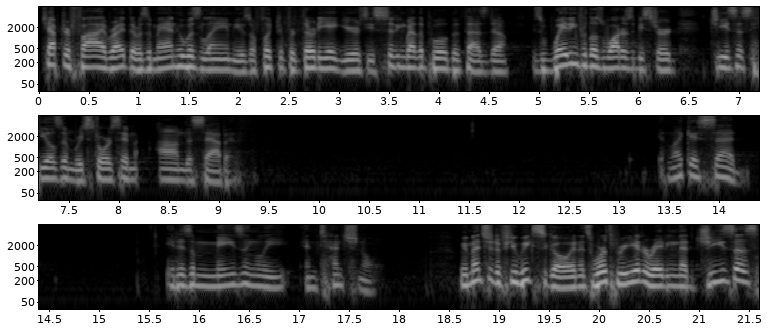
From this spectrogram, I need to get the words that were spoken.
Chapter 5, right? There was a man who was lame. He was afflicted for 38 years. He's sitting by the pool of Bethesda. He's waiting for those waters to be stirred. Jesus heals him, restores him on the Sabbath. And like I said, it is amazingly intentional. We mentioned a few weeks ago, and it's worth reiterating that Jesus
